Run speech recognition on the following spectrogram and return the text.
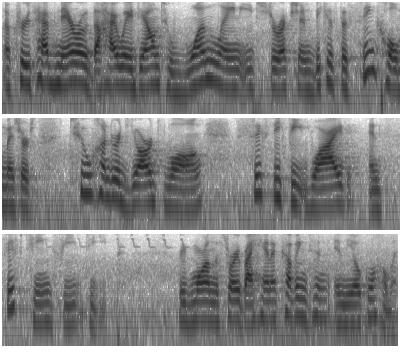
Now crews have narrowed the highway down to one lane each direction because the sinkhole measures 200 yards long, 60 feet wide, and 15 feet deep. Read more on the story by Hannah Covington in the Oklahoman.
